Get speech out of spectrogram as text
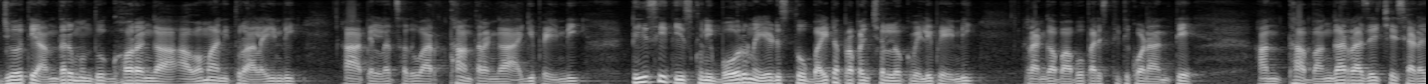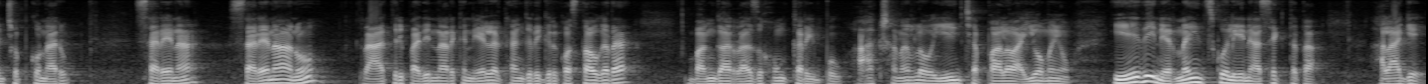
జ్యోతి అందరి ముందు ఘోరంగా అవమానితురాలైంది. ఆ పిల్ల చదువు అర్థాంతరంగా ఆగిపోయింది. టీసీ తీసుకుని బోరున ఏడుస్తూ బయట ప్రపంచంలోకి వెళ్ళిపోయింది. రంగబాబు పరిస్థితి కూడా అంతే. అంతా బంగారాజే చేశాడని చెప్పుకున్నారు. సరేనా? సరేనా అను? రాత్రి పదిన్నరకి నీళ్ళ ట్యాంక్ దగ్గరికి వస్తావు కదా? బంగారాజు హుంకరింపు. ఆ క్షణంలో ఏం చెప్పాలో అయోమయం. ఏది నిర్ణయించుకోలేని అసక్తత అలాగే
